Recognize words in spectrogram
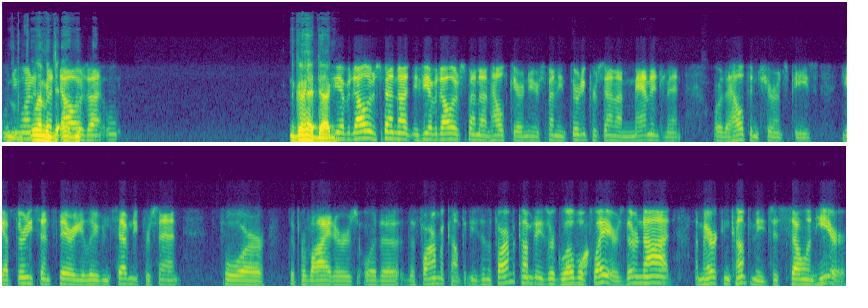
let me uh, dollars on, Go ahead, Doug. If you have a dollar to spend on if you have a dollar to spend on healthcare and you're spending 30% on management or the health insurance piece, you got 30 cents there. You're leaving 70% for the providers or the the pharma companies. And the pharma companies are global players. They're not American companies just selling here.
